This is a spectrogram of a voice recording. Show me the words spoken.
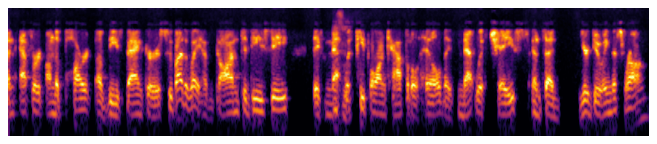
an effort on the part of these bankers who, by the way, have gone to D.C. They've met mm-hmm. with people on Capitol Hill. They've met with Chase and said, "You're doing this wrong."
